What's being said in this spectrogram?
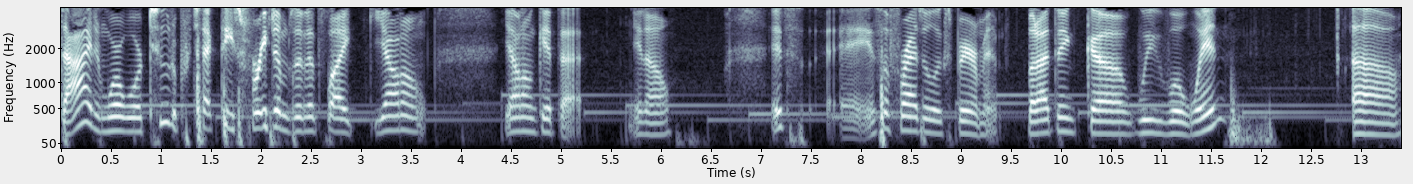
died in World War II to protect these freedoms, and it's like y'all don't y'all don't get that, you know. It's it's a fragile experiment, but I think uh, we will win. Uh,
